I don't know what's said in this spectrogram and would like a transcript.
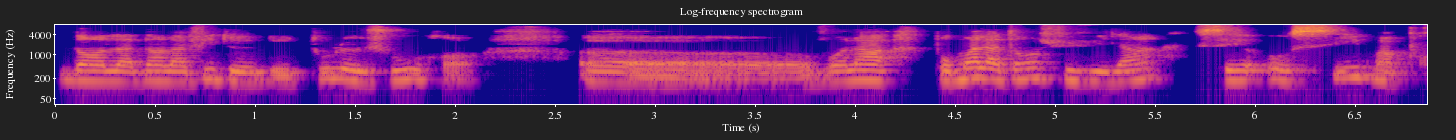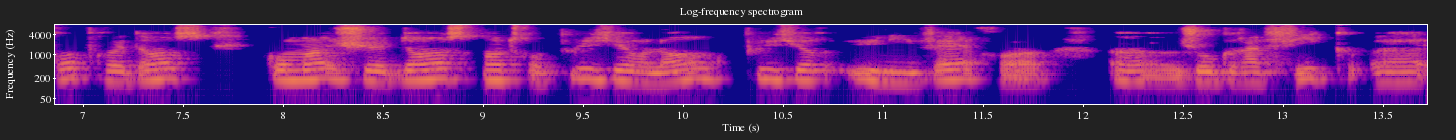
dans, la, dans la vie de, de tout le jour. Euh, voilà, pour moi, la danse du vilain, c'est aussi ma propre danse, comment je danse entre plusieurs langues, plusieurs univers euh, euh géographiques, euh,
